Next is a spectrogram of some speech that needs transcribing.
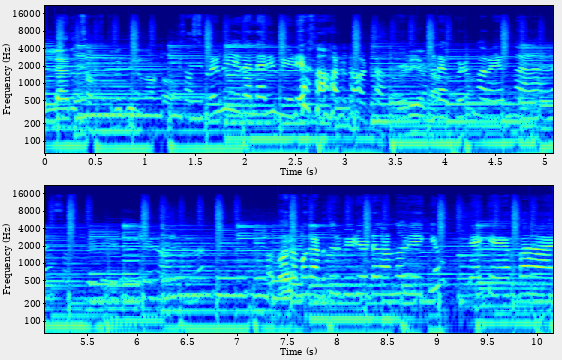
എല്ലാരും സബ്സ്ക്രൈബ് ചെയ്യണം കേട്ടോ. സബ്സ്ക്രൈബ് ചെയ്ത് എല്ലാവരും വീഡിയോ കാണണം കേട്ടോ. ഞങ്ങൾ എപ്പോഴും പറയുന്നതാണ് സബ്സ്ക്രൈബ് ചെയ്ത് വീഡിയോ കാണുന്നത്. അപ്പോൾ നമുക്ക് അടുത്തൊരു വീഡിയോ ഇട്ട് കാണുന്നവരേക്കും ടേക്ക് കെയർ ബൈ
